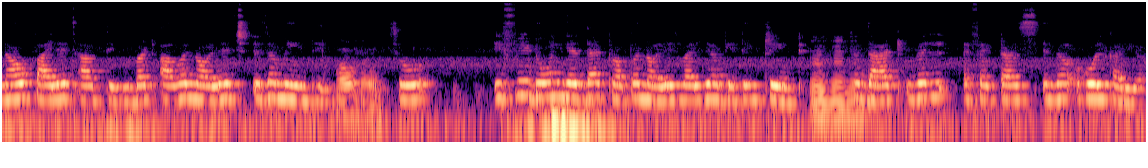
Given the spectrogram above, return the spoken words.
ನಾವು ಪೈಲಟ್ಸ್ ಆಗ್ತೀವಿ but our knowledge is a main thing ಹೌದು ಹೌದು So, if we don't get that proper knowledge while we are getting trained, ಹ್ಮ್ ಹ್ಮ್ so that will affect us in the whole career.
